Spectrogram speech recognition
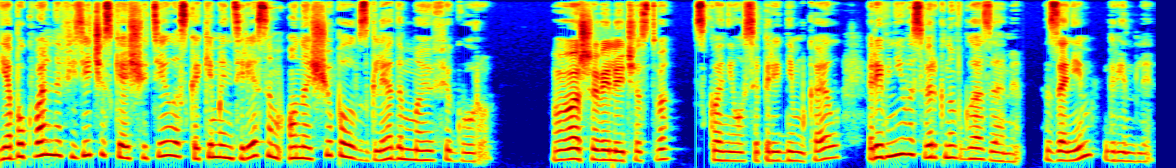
Я буквально физически ощутила, с каким интересом он ощупал взглядом мою фигуру. «Ваше Величество!» – склонился перед ним Кайл, ревниво сверкнув глазами. За ним Гриндли.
